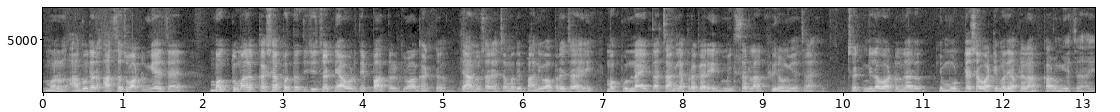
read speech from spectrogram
म्हणून अगोदर असंच वाटून घ्यायचं आहे. मग तुम्हाला कशा पद्धतीची चटणी आवडते पातळ किंवा घट्ट त्यानुसार ह्याच्यामध्ये पाणी वापरायचं आहे. मग पुन्हा एकदा चांगल्या प्रकारे मिक्सरला फिरवून घ्यायचं आहे. चटणीला वाटून झालं की मोठ्याशा वाटीमध्ये आपल्याला काढून घ्यायचं आहे.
